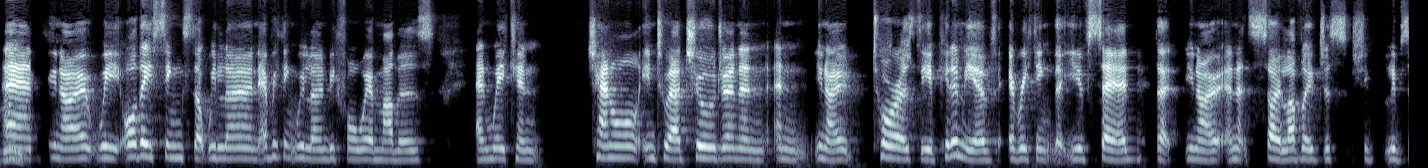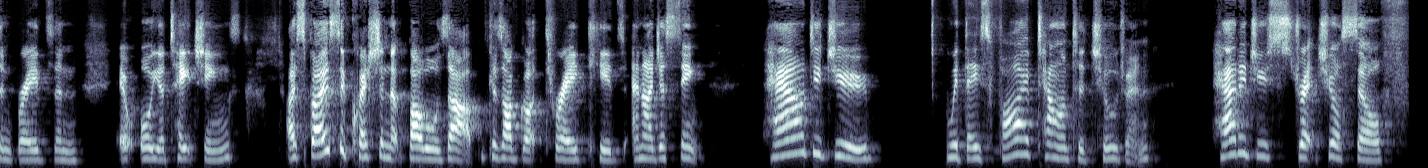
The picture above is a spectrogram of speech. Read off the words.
Mm. And you know, we all these things that we learn, everything we learn before we're mothers, and we can channel into our children and and you know Tora's the epitome of everything that you've said that you know and it's so lovely just she lives and breathes and all your teachings. I suppose the question that bubbles up because I've got three kids and I just think how did you with these five talented children how did you stretch yourself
